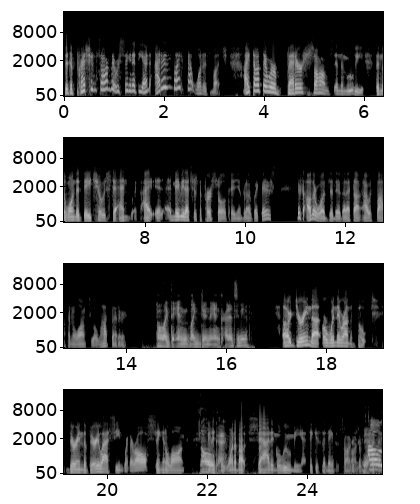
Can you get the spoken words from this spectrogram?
the depression song they were singing at the end, I didn't like that one as much. I thought there were better songs in the movie than the one that they chose to end with. I it, maybe that's just a personal opinion, but I was like, there's there's other ones in there that I thought I was bopping along to a lot better. Oh, like the end, like during the end credits, you mean? Or during the or when they were on the boat during the very last scene where they're all singing along, Oh, and it's okay. the one about sad and gloomy. I think is the name of the song. Yeah. Oh,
